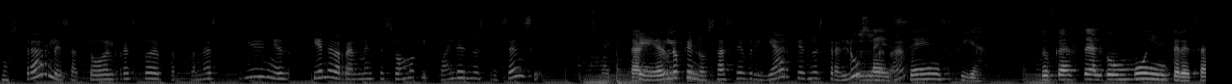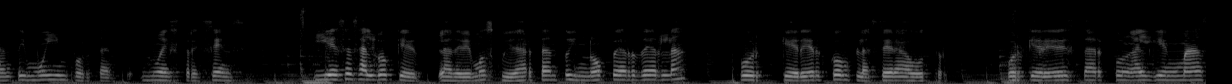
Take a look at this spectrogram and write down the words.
mostrarles a todo el resto de personas quién es, quiénes realmente somos y cuál es nuestra esencia. Exacto, qué es lo que nos hace brillar, qué es nuestra luz. La esencia. Tocaste algo muy interesante y muy importante, nuestra esencia. Y eso es algo que la debemos cuidar tanto y no perderla por querer complacer a otro por querer estar con alguien más,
